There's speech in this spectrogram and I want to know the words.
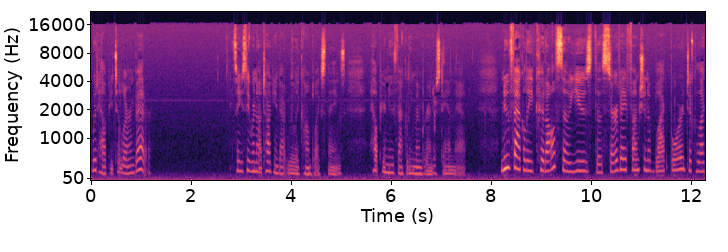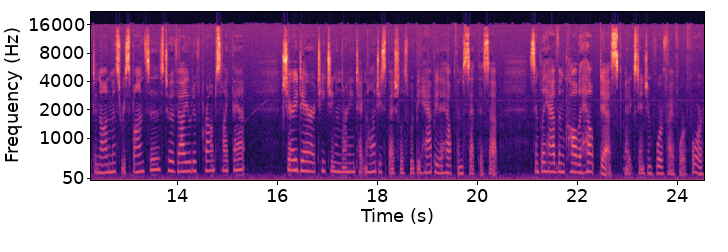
would help you to learn better? So you see, we're not talking about really complex things. Help your new faculty member understand that. New faculty could also use the survey function of Blackboard to collect anonymous responses to evaluative prompts like that. Sherry Dare, our teaching and learning technology specialist, would be happy to help them set this up. Simply have them call the help desk at extension 4544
